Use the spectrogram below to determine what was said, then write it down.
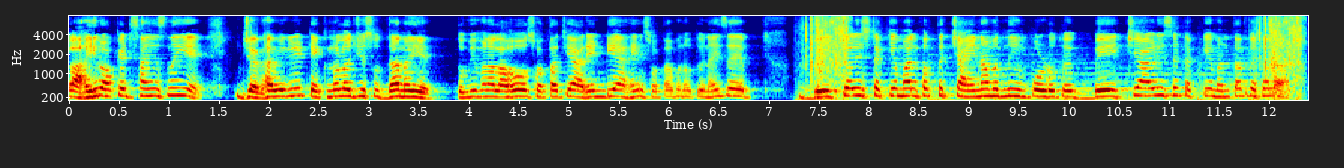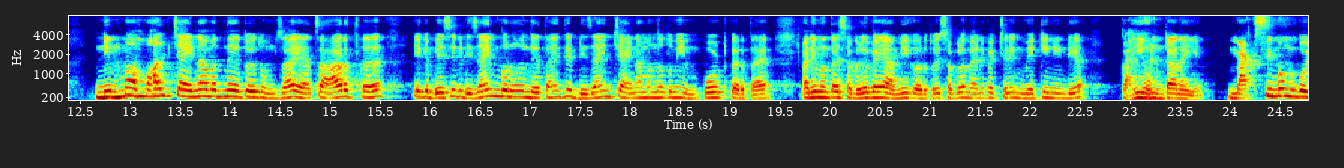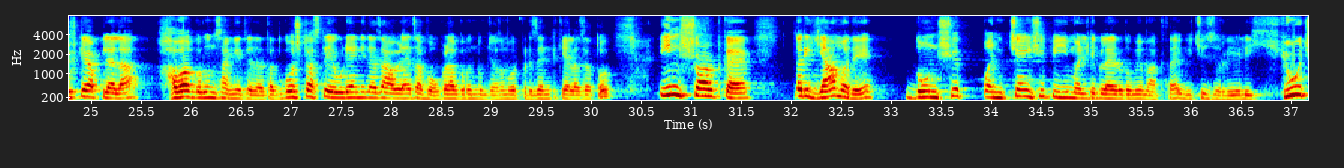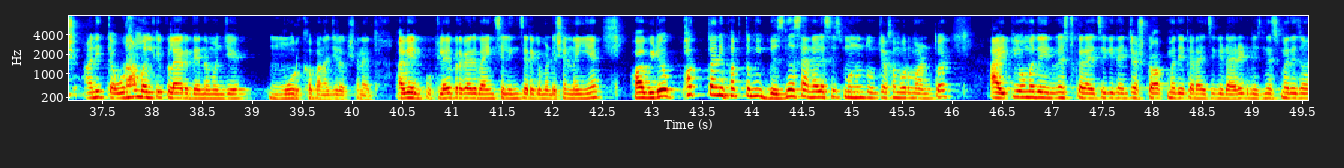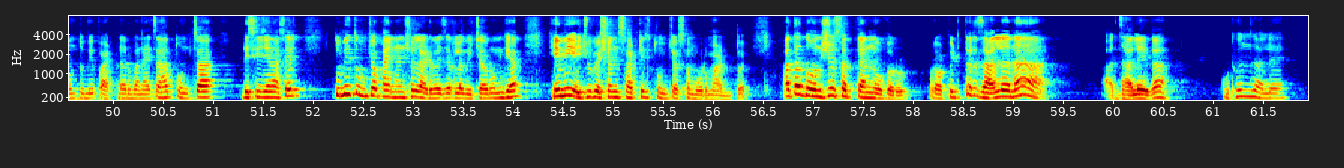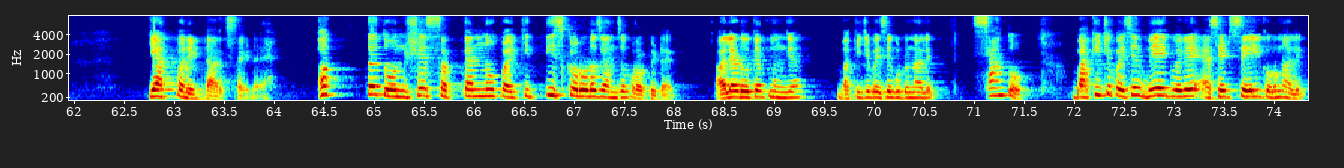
काही रॉकेट सायन्स नाहीये. जगावेगळी टेक्नॉलॉजी सुद्धा नाहीये. तुम्ही म्हणाला हो स्वतःची आर एन डी आहे स्वतः बनवतो नाही साहेब. बेचाळीस टक्के माल फक्त चायनामधनं इम्पोर्ट होतोय. बेचाळीस टक्के म्हणतात कशाला? निम्मा माल चायनामधनं येतोय तुमचा. याचा अर्थ एक बेसिक डिझाईन बनवून देताय ते डिझाईन चायनामधनं तुम्ही इम्पोर्ट करताय. आणि म्हणताय सगळं काही आम्ही करतोय. सगळं मॅन्युफॅक्चरिंग मेक इन इंडिया काही घंटा आहे मॅक्सिमम गोष्टी आपल्याला हवा करून सांगितल्या जातात. गोष्ट असते एवढी आणि त्याचा आवळ्याचा भोपळा करून तुमच्यासमोर प्रेझेंट केला जातो. इन शॉर्ट काय? तर यामध्ये दोनशे पंच्याऐंशी पीई मल्टिप्लायर तुम्ही मागताय विच इज रिअली ह्यूज आणि तेवढा मल्टिप्लायर देणं म्हणजे मूर्खपणाची लक्षणं आहेत. अगेन कुठल्याही प्रकारे बँक सेलिंगचं रेकमेंडेशन नाही आहे हा व्हिडिओ फक्त आणि फक्त मी बिझनेस अनालिसिस म्हणून तुमच्यासमोर मांडतोय. आयमध्ये इन्व्हेस्ट करायचं की त्यांच्या स्टॉकमध्ये करायचं की डायरेक्ट बिझनेसमध्ये जाऊन तुम्ही पार्टनर बनायचा हा तुमचा डिसिजन असेल. तुम्ही तुमच्या फायनान्शियल ॲडवायझरला विचारून घ्या. हे मी एज्युकेशनसाठीच तुमच्यासमोर मांडतोय. आता दोनशे सत्त्याण्णव करोड. प्रॉफिट तर झालं ना? झालंय का? कुठून झालंय? यात पण एक डार्क साईड आहे. फक्त दोनशे सत्त्याण्णव पैकी तीस करोडच यांचं प्रॉफिट आहे. आल्या डोक्यात मुंग्या. बाकीचे पैसे कुठून आले? सांगतो. बाकीचे पैसे वेगवेगळे ॲसेट सेल करून आले.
